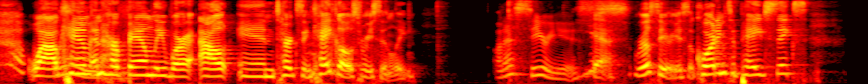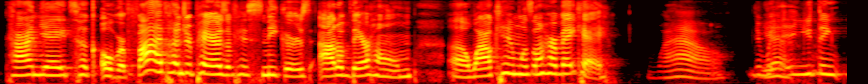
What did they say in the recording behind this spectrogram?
while Kim and her family were out in Turks and Caicos recently. Oh, that's serious. Yeah, real serious. According to page six, Kanye took over 500 pairs of his sneakers out of their home uh, while Kim was on her vacay. Wow. Yeah. you think?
